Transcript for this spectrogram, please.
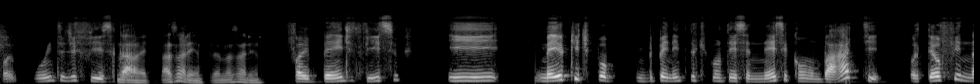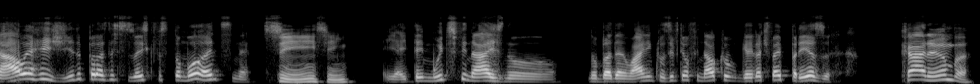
Foi muito difícil, cara. Não, ele é lazarento, ele é lazarento. Foi bem difícil. E meio que, tipo, independente do que aconteça nesse combate, o teu final é regido pelas decisões que você tomou antes, né? Sim, sim. E aí tem muitos finais no, no Blood and Wine, inclusive tem um final que o Geralt vai preso. Caramba!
